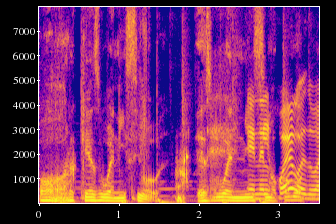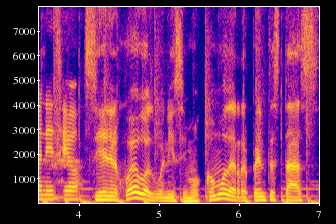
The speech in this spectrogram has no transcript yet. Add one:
Porque es buenísimo. Es buenísimo. En el juego es buenísimo. Sí, en el juego es buenísimo. Cómo de repente estás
